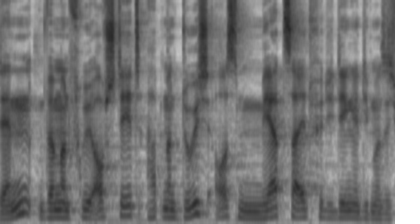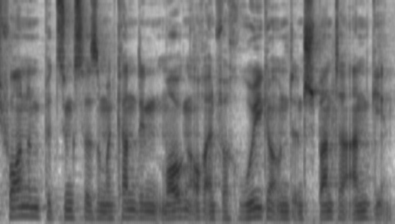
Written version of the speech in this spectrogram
Denn wenn man früh aufsteht, hat man durchaus mehr Zeit für die Dinge, die man sich vornimmt, beziehungsweise man kann den Morgen auch einfach ruhiger und entspannter angehen.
